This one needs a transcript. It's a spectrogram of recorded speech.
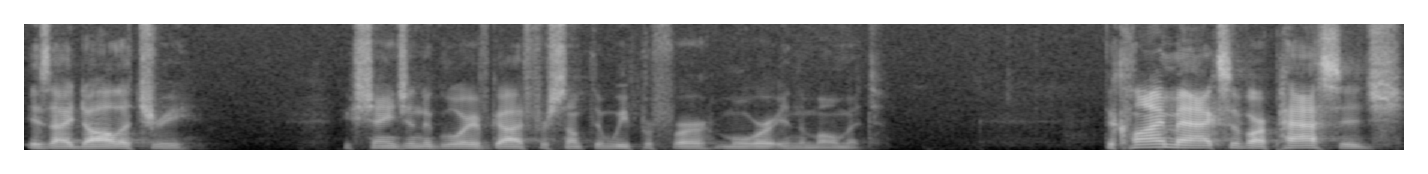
is idolatry, exchanging the glory of God for something we prefer more in the moment. The climax of our passage,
